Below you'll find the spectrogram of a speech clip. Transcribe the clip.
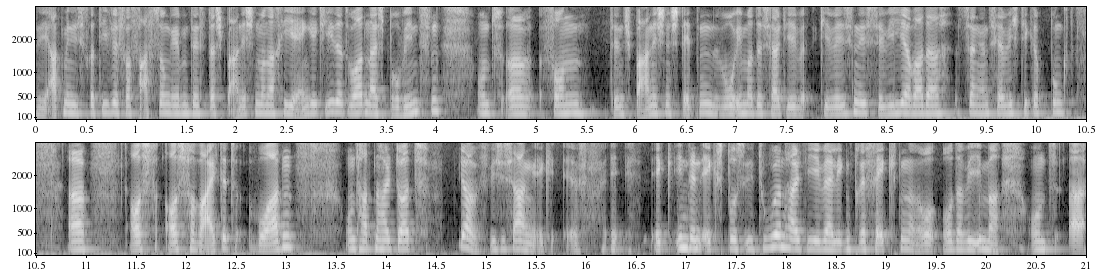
die administrative Verfassung eben des, der spanischen Monarchie eingegliedert worden als Provinzen und äh, von den spanischen Städten, wo immer das halt gewesen ist, Sevilla war da sozusagen ein sehr wichtiger Punkt, äh, aus, ausverwaltet worden und hatten halt dort ja, wie Sie sagen, in den Exposituren halt die jeweiligen Präfekten oder wie immer. Und äh,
